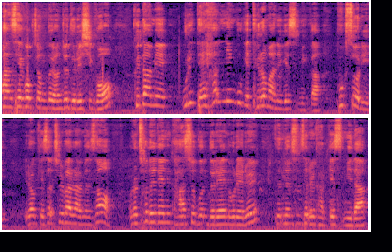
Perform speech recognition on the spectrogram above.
한 세 곡 정도 연주 들으시고 그 다음에 우리 대한민국의 드럼 아니겠습니까? 북소리 이렇게 해서 출발을 하면서 오늘 초대된 가수분들의 노래를 듣는 순서를 갖겠습니다.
